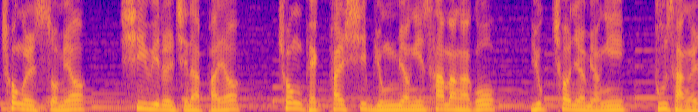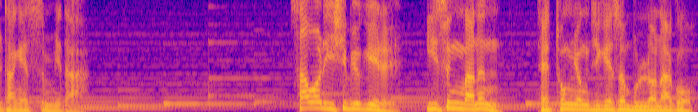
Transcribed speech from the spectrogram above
총을 쏘며 시위를 진압하여 총 186명이 사망하고 6천여 명이 부상을 당했습니다. 4월 26일 이승만은 대통령직에서 물러나고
